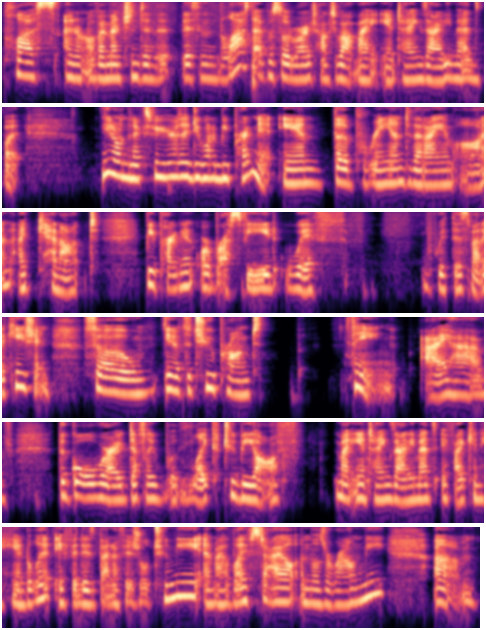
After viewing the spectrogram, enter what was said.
Plus, I don't know if I mentioned in the, this in the last episode where I talked about my anti-anxiety meds, but you know, in the next few years, I do want to be pregnant. And the brand that I am on, I cannot be pregnant or breastfeed with with this medication. So, you know, it's a two pronged thing. I have the goal where I definitely would like to be off my anti anxiety meds if I can handle it, if it is beneficial to me and my lifestyle and those around me. Um,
